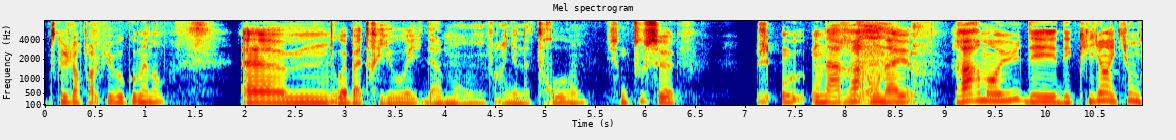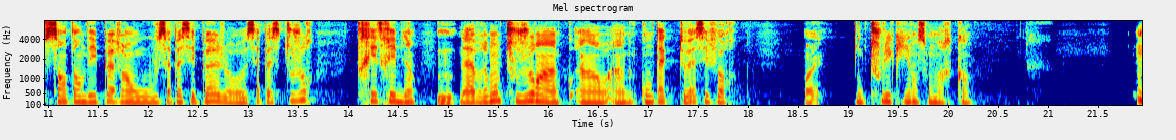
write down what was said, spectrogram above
parce que je leur parle plus beaucoup maintenant. Euh, ouais, bah, Trio, évidemment. Enfin, il y en a trop. hein. Ils sont tous. euh, On a, ra- on a rarement eu des, des clients avec qui on s'entendait pas, enfin, où ça passait pas, genre, ça passe toujours très, très bien. Mm. On a vraiment toujours un, un- un contact assez fort. Ouais. Donc, tous les clients sont marquants.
